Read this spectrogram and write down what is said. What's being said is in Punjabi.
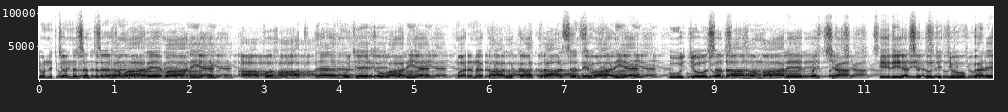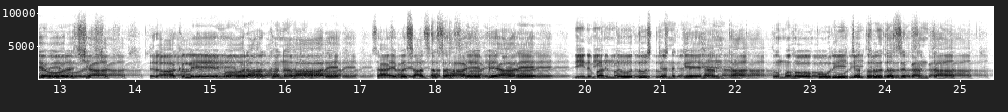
ਚੁਨ ਚੁਨ ਸਤਰ ਹਮਾਰੇ ਮਾਰੀਐ ਆਪ ਹਾਥ ਤੈ ਮੁਝੇ ਉਵਾਰੀਐ ਮਰਨ ਕਾਲ ਕਾ ਤਰਾਸ ਨਿਵਾਰੀਐ ਪੂਜੋ ਸਦਾ ਹਮਾਰੇ ਪਛਾ ਸਿਰ ਅਸ ਦੁਜ ਚੂ ਕਰਿਓ ਰਛਾ ਰਾਖ ਲੈ ਮੋ ਰਾਖਨ ਹਾਰੇ ਸਾਹਿਬ ਸੰਤ ਸਹਾਏ ਪਿਆਰੇ ਦੀਨ ਬੰਧੂ ਦੁਸ਼ਟਨ ਕੇ ਹੰਤਾ ਤੁਮ ਹੋ ਪੂਰੀ ਚਤੁਰਦਸ ਕੰਤਾ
